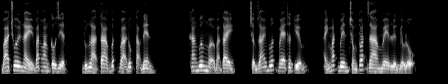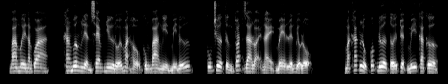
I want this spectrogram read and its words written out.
Ba chuôi này bát hoang câu diệt, đúng là ta vất vả đúc tạo nên. Khang Vương mở bàn tay, chậm rãi vướt ve thân kiếm, ánh mắt bên trong toát ra mê luyến biểu lộ. 30 năm qua, Khang Vương liền xem như đối mặt hậu cung 3.000 mỹ nữ, cũng chưa từng toát ra loại này mê luyến biểu lộ. Mặt khác lục quốc đưa tới tuyệt mỹ ca cơ,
